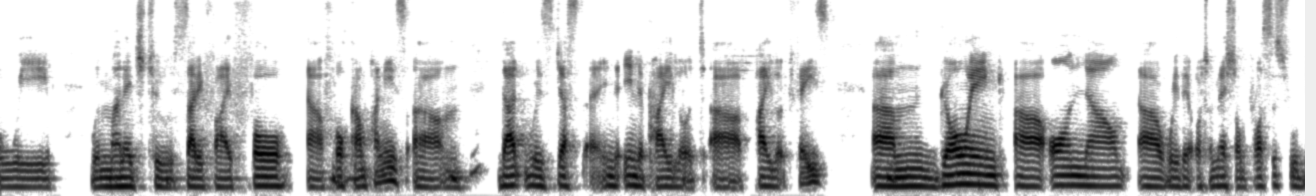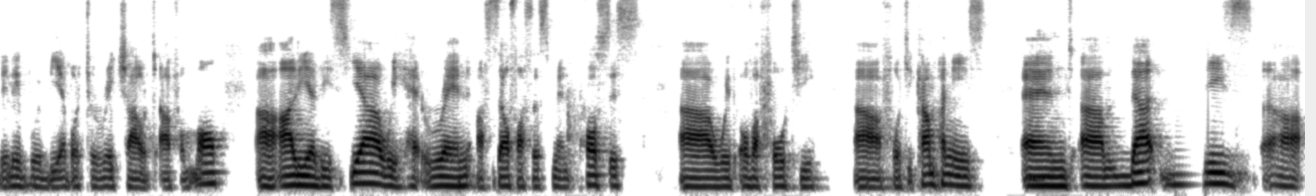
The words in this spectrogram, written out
we we managed to certify four four mm-hmm. companies. Um, mm -hmm. That was just in the, in the pilot pilot phase. Um, going uh, on now uh, with the automation process, we believe we'll be able to reach out uh, for more. Uh, earlier this year, we had ran a self-assessment process uh, with over 40, uh, 40 companies. And um, that these are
